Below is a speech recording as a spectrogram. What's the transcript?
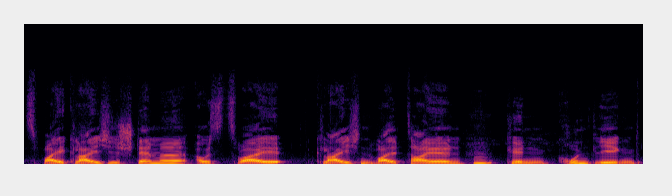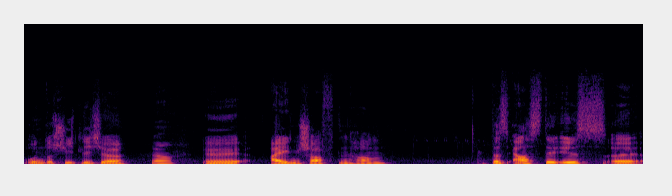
zwei gleiche Stämme aus zwei gleichen Waldteilen Hm. können grundlegend unterschiedliche Ja, äh, Eigenschaften haben. Das erste ist, äh,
